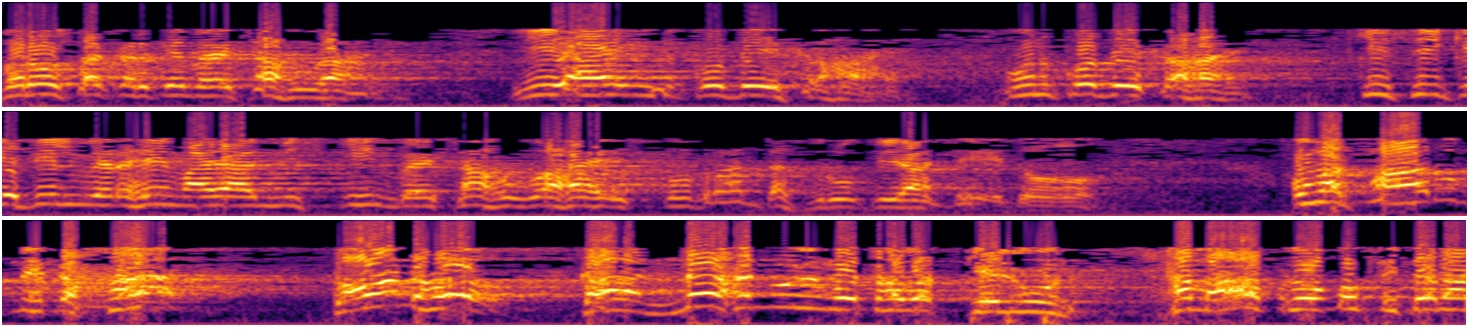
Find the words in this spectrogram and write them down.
بھروسہ کر کے بیٹھا ہوا ہے۔ یہ آئے ان کو دیکھ رہا ہے، ان کو دیکھ رہا ہے۔ کسی کے دل میں رہے مایا مسکین بیٹھا ہوا ہے، اس کو دس روپیہ دے دو۔ عمر فاروق نے کہا، کون ہو؟ کہا نہ المتوکلون۔ ہم آپ لوگوں کی طرح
